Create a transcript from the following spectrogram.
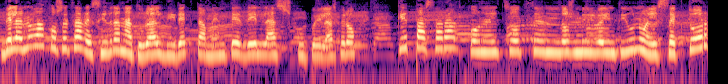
de la nueva cosecha de sidra natural directamente de las cupelas. Pero, ¿qué pasará con el Chotz en 2021? El sector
